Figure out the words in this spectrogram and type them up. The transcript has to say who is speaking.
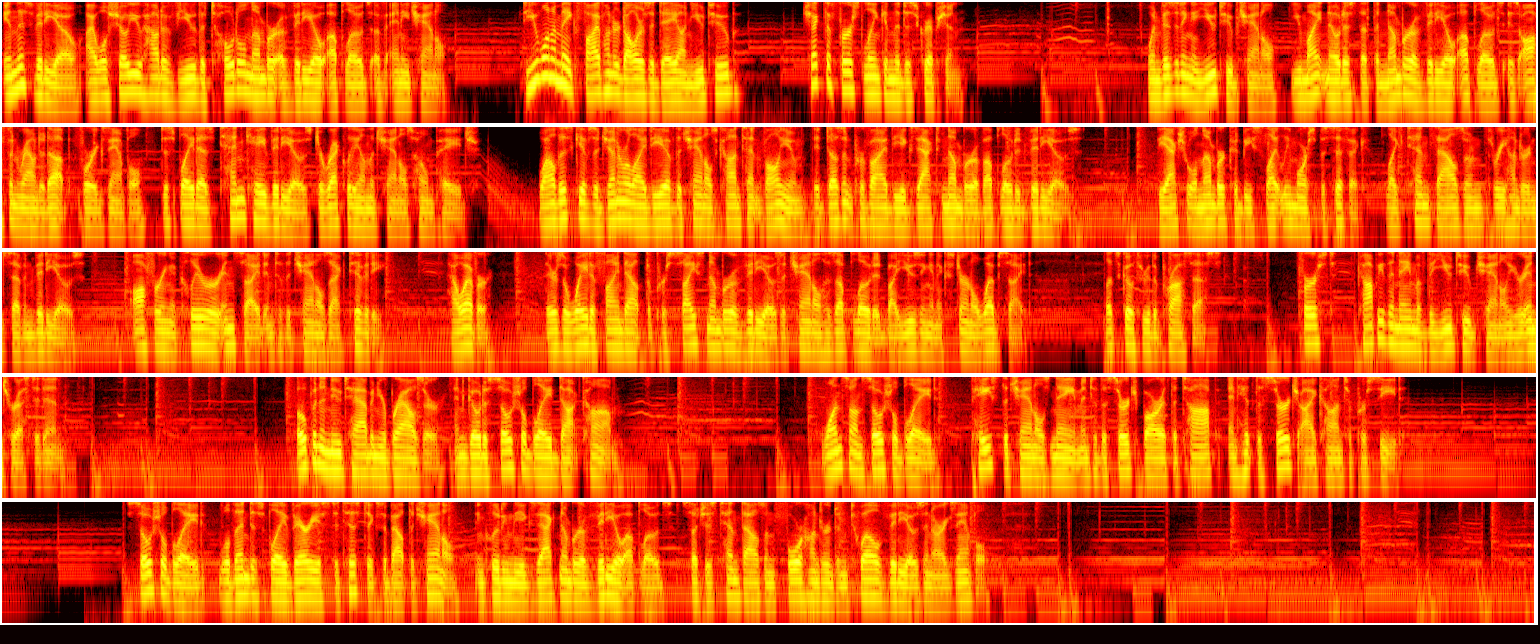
Speaker 1: In this video, I will show you how to view the total number of video uploads of any channel. Do you want to make $500 a day on YouTube? Check the first link in the description. When visiting a YouTube channel, you might notice that the number of video uploads is often rounded up, for example, displayed as 10k videos directly on the channel's homepage. While this gives a general idea of the channel's content volume, it doesn't provide the exact number of uploaded videos. The actual number could be slightly more specific, like 10,307 videos, offering a clearer insight into the channel's activity. However, there's a way to find out the precise number of videos a channel has uploaded by using an external website. Let's go through the process. First, copy the name of the YouTube channel you're interested in. Open a new tab in your browser and go to socialblade.com. Once on Social Blade, paste the channel's name into the search bar at the top and hit the search icon to proceed. Social Blade will then display various statistics about the channel, including the exact number of video uploads, such as 10,412 videos in our example.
